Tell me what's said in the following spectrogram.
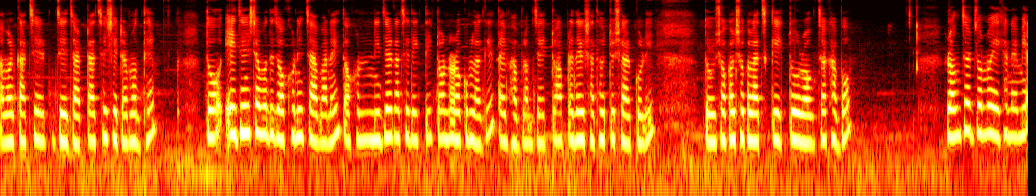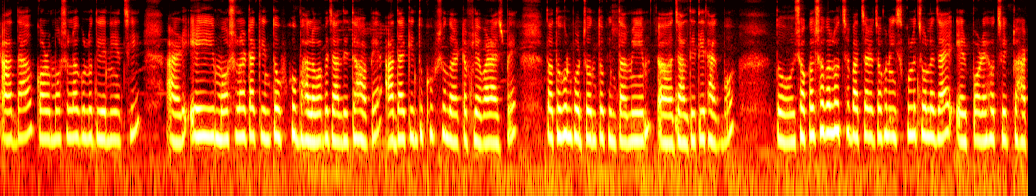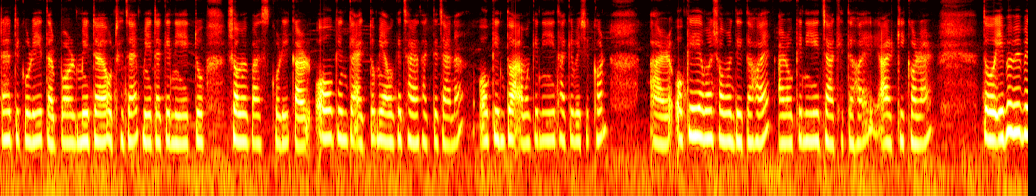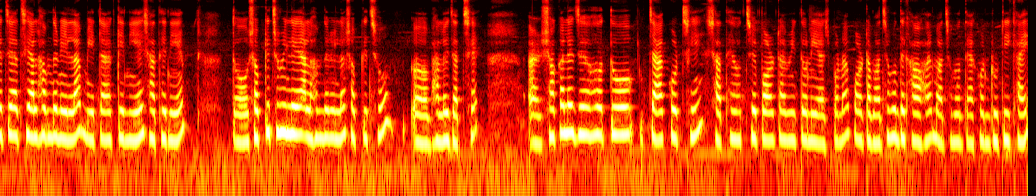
আমার কাছের যে জারটা আছে সেটার মধ্যে। তো এই জিনিসটার মধ্যে যখনই চা বানাই, তখন নিজের কাছে দেখতে একটু অন্যরকম লাগে, তাই ভাবলাম যে একটু আপনাদের সাথেও একটু শেয়ার করি। তো সকাল সকাল আজকে একটু রং চা খাব। রং চার জন্য এখানে আমি আদা, গরম মশলাগুলো দিয়ে নিয়েছি, আর এই মশলাটা কিন্তু খুব ভালোভাবে জাল দিতে হবে। আদার কিন্তু খুব সুন্দর একটা ফ্লেভার আসবে। ততক্ষণ পর্যন্ত কিন্তু আমি জাল দিতেই থাকব। তো সকাল সকাল হচ্ছে বাচ্চারা যখন স্কুলে চলে যায়, এরপরে হচ্ছে একটু হাঁটাহাঁটি করি, তারপর মেয়েটা উঠে যায়। মেয়েটাকে নিয়ে একটু সময় পাস করি, কারণ ও কিন্তু একদমই আমাকে ছাড়া থাকতে চায় না। ও কিন্তু আমাকে নিয়েই থাকে বেশিক্ষণ। আর ওকেই আমার সময় দিতে হয়, আর ওকে নিয়েই চা খেতে হয়, আর কি করার। তো এভাবে বেঁচে আছি আলহামদুলিল্লাহ, মেয়েটাকে নিয়ে, সাথে নিয়ে। তো সব কিছু মিলিয়ে আলহামদুলিল্লাহ সব কিছু ভালোই যাচ্ছে। আর সকালে যেহেতু চা করছি, সাথে হচ্ছে পরোটা আমি তো নিয়ে আসব না। পরোটা মাঝে মধ্যে খাওয়া হয়, মাঝে মধ্যে এখন রুটি খাই।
